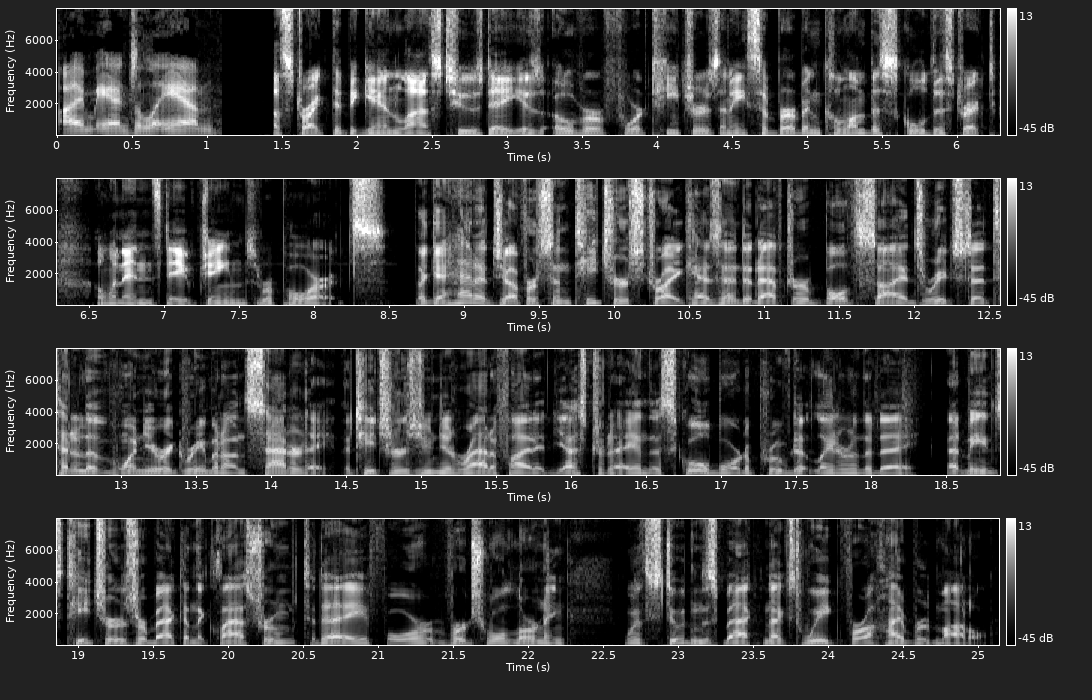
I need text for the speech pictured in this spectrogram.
I'm Angela An. A strike that began last Tuesday is over for teachers in a suburban Columbus school district. ONN's Dave James reports. The Gahanna Jefferson teacher strike has ended after both sides reached a tentative one year agreement on Saturday. The teachers union ratified it yesterday, and the school board approved it later in the day. That means teachers are back in the classroom today for virtual learning, with students back next week for a hybrid model.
